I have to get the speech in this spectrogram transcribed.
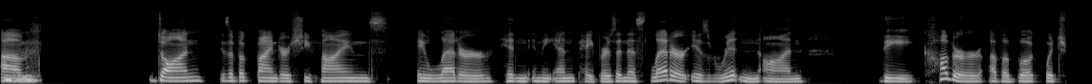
um, mm-hmm. Dawn is a bookbinder. She finds a letter hidden in the end papers, and this letter is written on the cover of a book, which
